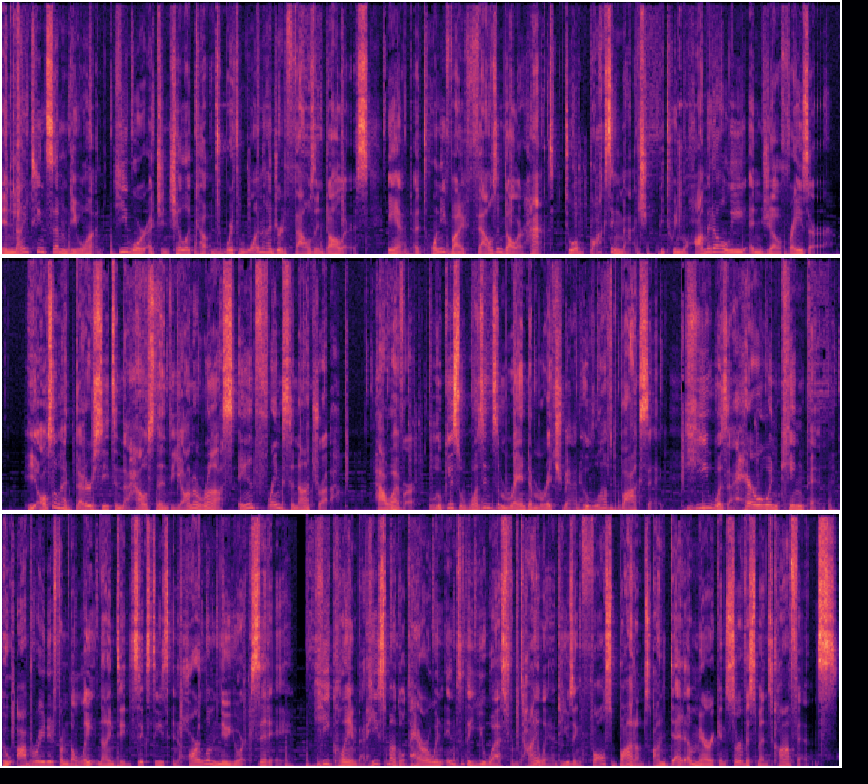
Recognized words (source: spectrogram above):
In 1971, he wore a chinchilla coat worth $100,000 and a $25,000 hat to a boxing match between Muhammad Ali and Joe Frazier. He also had better seats in the house than Diana Ross and Frank Sinatra. However, Lucas wasn't some random rich man who loved boxing. He was a heroin kingpin who operated from the late 1960s in Harlem, New York City. He claimed that he smuggled heroin into the US from Thailand using false bottoms on dead American servicemen's coffins.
